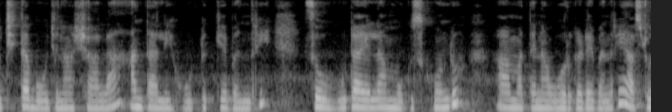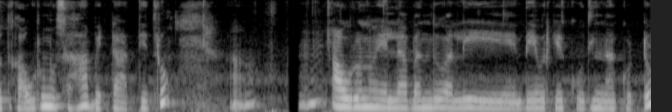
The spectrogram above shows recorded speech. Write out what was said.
ಉಚಿತ ಭೋಜನ ಶಾಲಾ ಅಂತ ಅಲ್ಲಿ ಊಟಕ್ಕೆ ಬಂದ್ರಿ. ಸೊ ಊಟ ಎಲ್ಲ ಮುಗಿಸ್ಕೊಂಡು ಮತ್ತು ನಾವು ಹೊರಗಡೆ ಬಂದರೆ. ಅಷ್ಟೊತ್ತಿಗೆ ಅವ್ರೂ ಸಹ ಬೆಟ್ಟ ಹತ್ತಿದ್ರು. ಅವರು ಎಲ್ಲ ಬಂದು ಅಲ್ಲಿ ದೇವ್ರಿಗೆ ಕೂದಲನ್ನ ಕೊಟ್ಟು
